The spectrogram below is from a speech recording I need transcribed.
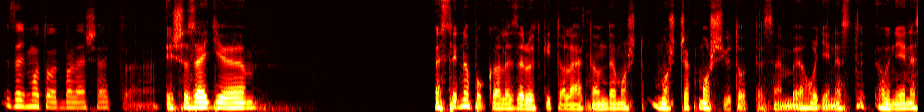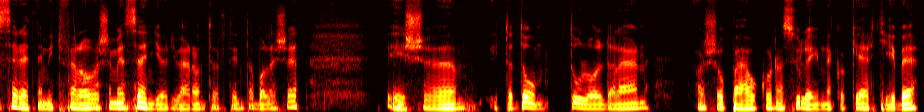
Ez egy motorbaleset. És az egy... Ezt egy napokkal ezelőtt kitaláltam, de most, most csak most jutott eszembe, hogy én ezt, hogy én ezt szeretném itt felolvasni, mert Szentgyörgyváron történt a baleset, és uh, itt a dom túloldalán a sopáhokon, a szüleimnek a kertjébe,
